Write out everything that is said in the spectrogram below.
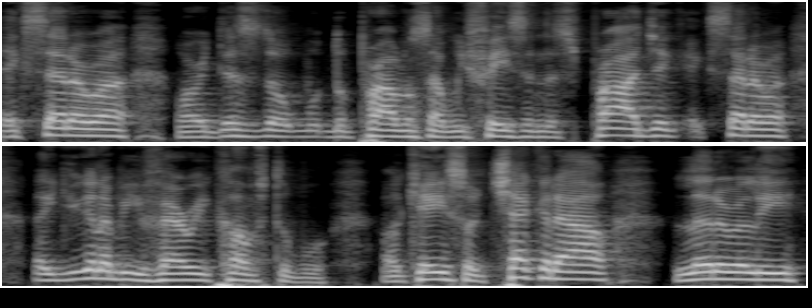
etc or this is the, the problems that we face in this project etc like you're going to be very comfortable okay? So check it out literally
